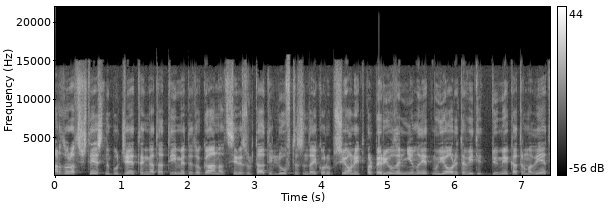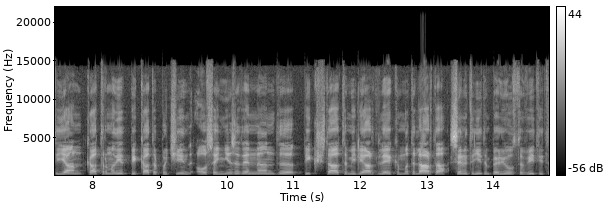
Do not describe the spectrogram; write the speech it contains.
ardhurat shtesë në buxhet nga tatimet dhe doganat si rezultat i luftës ndaj korrupsionit për periudhën njëmbëdhjetë mujore të vitit dy mijë e katërmbëdhjetë janë katërmbëdhjetë pikë katër përqind ose njëzet e nëntë pikë shtatë miliardë lekë më të larta se në të njëjtën periudhë të vitit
